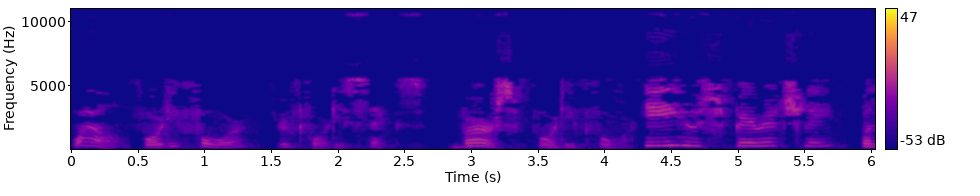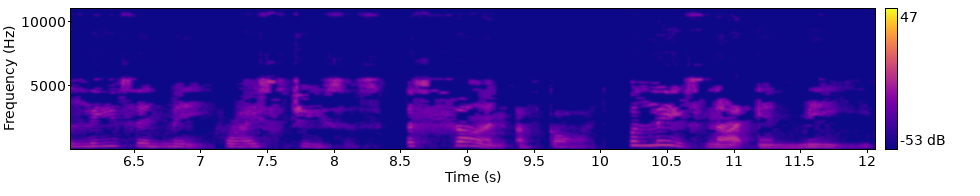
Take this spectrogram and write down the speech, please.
12:44 through 46. Verse 44. He who spiritually believes in me, Christ Jesus, the Son of God, believes not in me,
